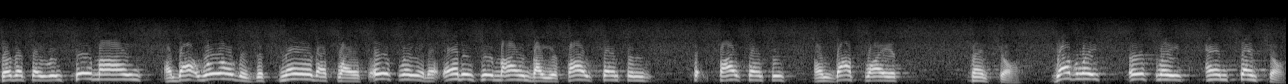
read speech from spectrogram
so that they reach your mind, and that world is the snare, that's why it's earthly, and it enters your mind by your five senses, five senses and that's why it's sensual. Devilish, earthly, and sensual.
